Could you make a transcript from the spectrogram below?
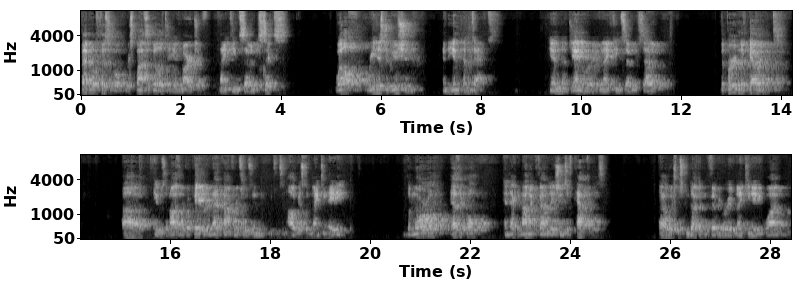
Federal Fiscal Responsibility in March of 1976, Wealth Redistribution and the Income Tax in uh, January of 1977, The Burden of Government. Uh, he was an author of a paper, and that conference was in, which was in August of 1980. The Moral, Ethical, and Economic Foundations of Capitalism, uh, which was conducted in February of 1981.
